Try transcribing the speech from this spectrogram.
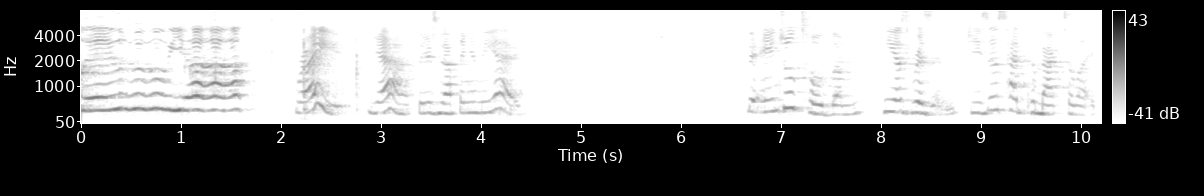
Hallelujah. Right. Yeah, there's nothing in the egg. The angel told them, He has risen. Jesus had come back to life.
